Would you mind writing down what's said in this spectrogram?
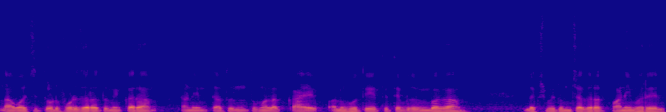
नावाची तोडफोड जरा तुम्ही करा आणि त्यातून तुम्हाला काय अनुभूती येते ते तुम्ही बघा. लक्ष्मी तुमच्या घरात पाणी भरेल.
